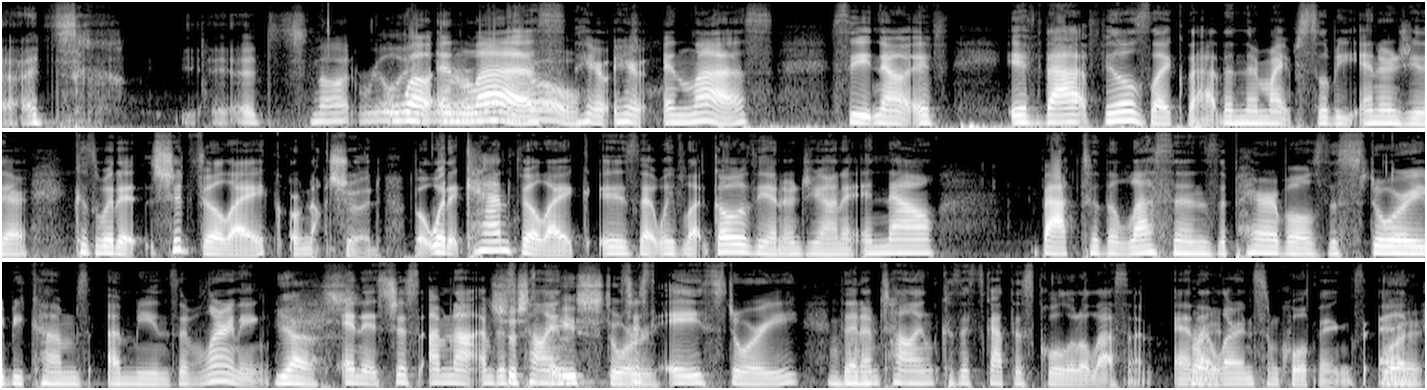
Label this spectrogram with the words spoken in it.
uh, it's it's not really well, unless here here unless see now if if that feels like that, then there might still be energy there. Because what it should feel like, or not should, but what it can feel like is that we've let go of the energy on it, and now back to the lessons, the parables, the story becomes a means of learning. Yes. And it's just I'm not I'm just, just telling a it's story. just a story that mm-hmm. I'm telling because it's got this cool little lesson and I learned some cool things and Right.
